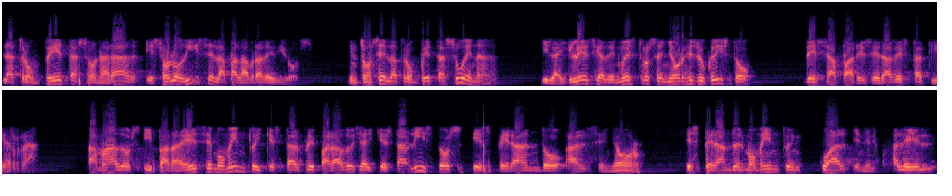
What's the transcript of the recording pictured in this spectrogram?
la trompeta sonará, eso lo dice la palabra de Dios. Entonces la trompeta suena y la iglesia de nuestro Señor Jesucristo desaparecerá de esta tierra. Amados, y para ese momento hay que estar preparados y hay que estar listos esperando al Señor, esperando el momento en, cual, en el cual Él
